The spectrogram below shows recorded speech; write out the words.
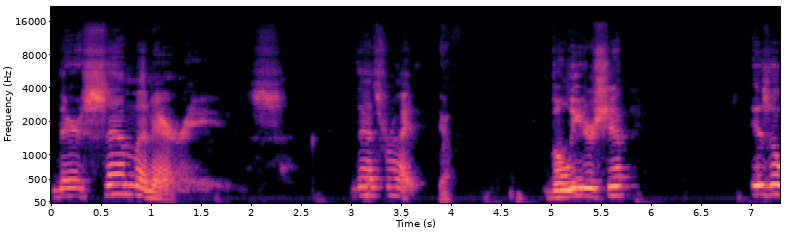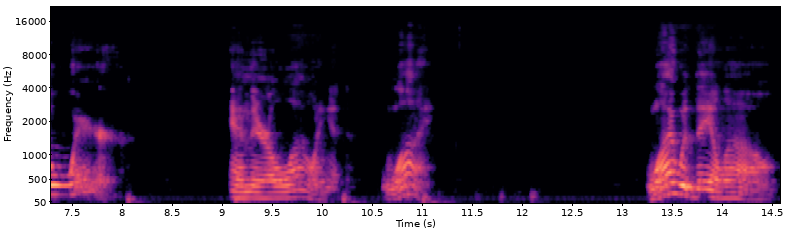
their seminaries. That's right. Yeah. The leadership is aware and they're allowing it. Why? Why would they allow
